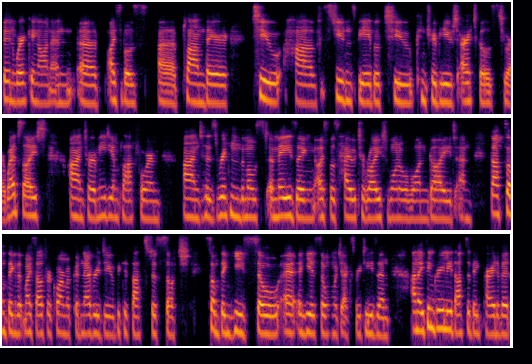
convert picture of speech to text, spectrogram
been working on, and uh, I suppose, a plan there to have students be able to contribute articles to our website and to our Medium platform and has written the most amazing, I suppose, how to write 101 guide. And that's something that myself or Cormac could never do because that's just such something he's so, uh, he has so much expertise in. And I think really that's a big part of it,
